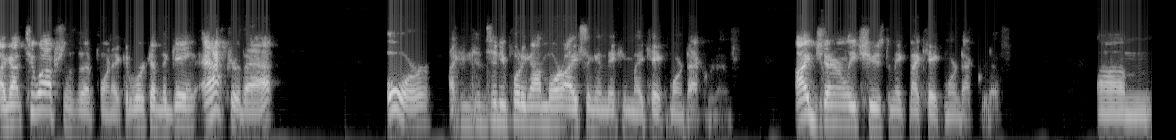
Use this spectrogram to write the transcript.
I got two options at that point. I could work on the game after that, or I can continue putting on more icing and making my cake more decorative. I generally choose to make my cake more decorative um,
